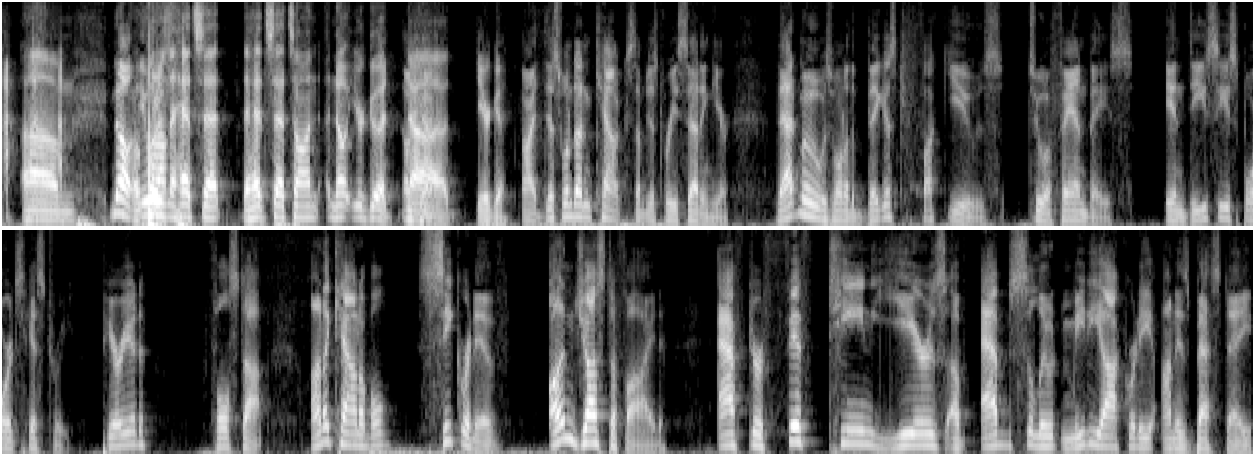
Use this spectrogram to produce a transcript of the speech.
Um, No, put was- on the headset. The headset's on. No, you're good. Okay. Uh, you're good. All right, this one doesn't count because I'm just resetting here. That move was one of the biggest fuck yous to a fan base in DC sports history. Period. Full stop. Unaccountable, secretive, unjustified. After 15 years of absolute mediocrity on his best day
